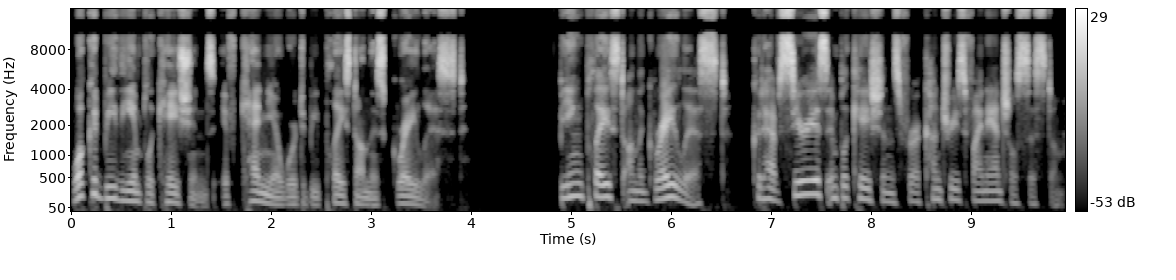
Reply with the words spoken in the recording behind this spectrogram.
What could be the implications if Kenya were to be placed on this gray list? Being placed on the gray list could have serious implications for a country's financial system.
